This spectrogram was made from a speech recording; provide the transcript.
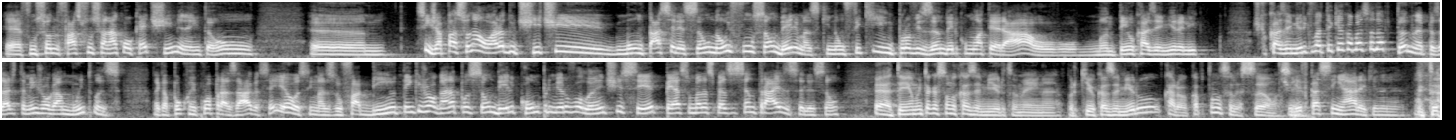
é, funciona, faz funcionar qualquer time, né? Então. Sim, já passou na hora do Tite montar a seleção não em função dele, mas que não fique improvisando ele como lateral, ou mantenha o Casemiro ali Acho que o Casemiro que vai ter que acabar se adaptando, né? Apesar de também jogar muito, mas daqui a pouco recua pra zaga, sei eu, assim. Mas o Fabinho tem que jogar na posição dele como primeiro volante e ser peça, uma das peças centrais da seleção. É, tem muita questão do Casemiro também, né? Porque o Casemiro, cara, é o capitão da seleção. Assim. Ele ficar sem ar aqui, né? Então,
